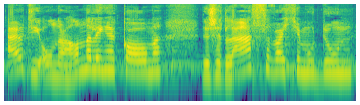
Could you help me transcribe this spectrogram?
uit die onderhandelingen komen. Dus het laatste wat je moet doen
